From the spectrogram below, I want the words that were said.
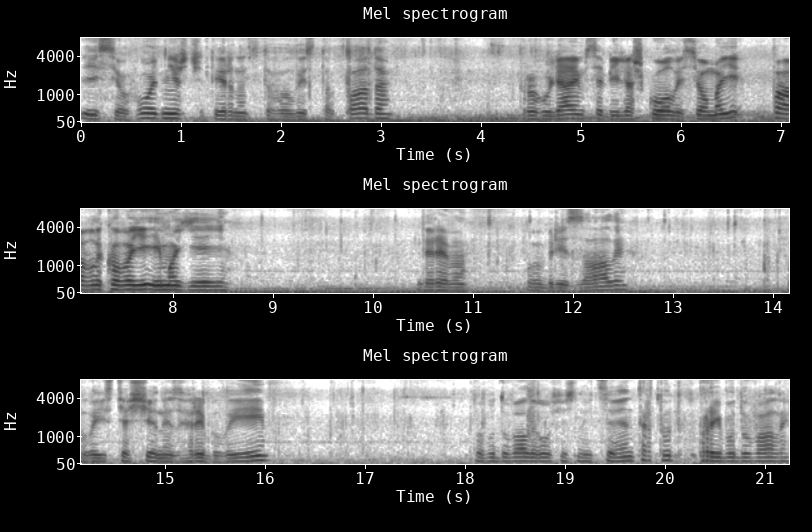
І сьогодні ж, 14 листопада, прогуляємося біля школи сьомої Павликової і моєї. Дерева пообрізали, листя ще не згребли. Побудували офісний центр тут, прибудували.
